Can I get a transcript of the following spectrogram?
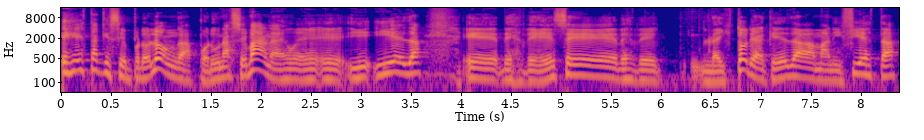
es esta que se prolonga por una semana eh, eh, y, ella eh, desde ese, desde la historia que ella manifiesta,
